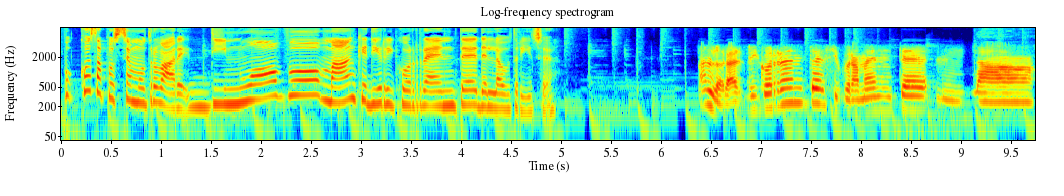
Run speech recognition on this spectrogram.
po- cosa possiamo trovare di nuovo ma anche di ricorrente dell'autrice? Allora, ricorrente sicuramente la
